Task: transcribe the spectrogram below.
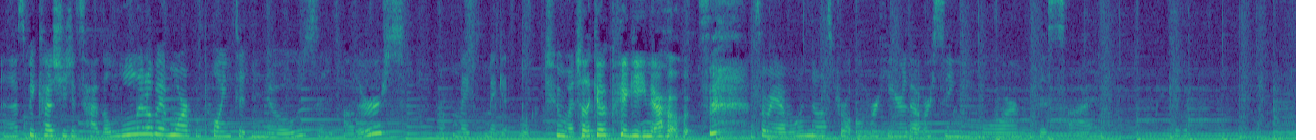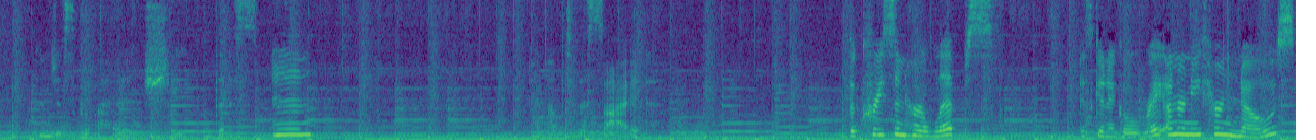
And that's because she just has a little bit more of a pointed nose than others make, make it look too much like a piggy nose. so we have one nostril over here that we're seeing more this side. And just go ahead and shape this in and up to the side. The crease in her lips is gonna go right underneath her nose.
